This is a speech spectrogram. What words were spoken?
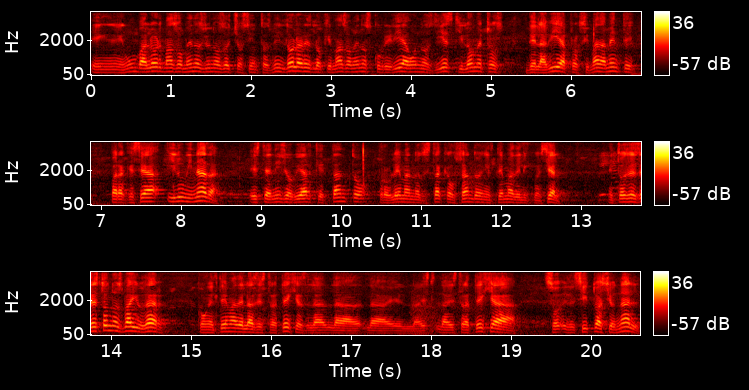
en, un valor más o menos de unos 800 mil dólares, lo que más o menos cubriría unos 10 kilómetros de la vía aproximadamente, para que sea iluminada este anillo vial que tanto problema nos está causando en el tema delincuencial. Entonces esto nos va a ayudar con el tema de las estrategias, la, estrategia eh, situacional,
